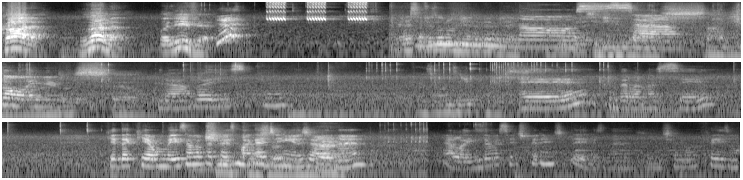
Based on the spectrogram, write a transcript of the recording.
Cora, Lana, Olivia. Essa é a fisionomia do bebê. Nossa. Nossa, Sonho. do céu. Grava isso aqui. Faz antes e depois. É, quando ela nascer. Porque daqui a um mês ela vai estar esmagadinha coisa já, linda. né? Ela ainda vai ser diferente deles, né? A gente não fez um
